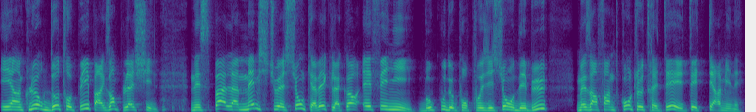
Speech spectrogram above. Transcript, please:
et inclure d'autres pays, par exemple la Chine? N'est-ce pas la même situation qu'avec l'accord FNI Beaucoup de propositions au début, mais en fin de compte, le traité était terminé.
